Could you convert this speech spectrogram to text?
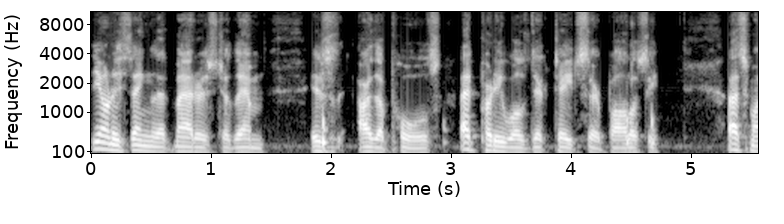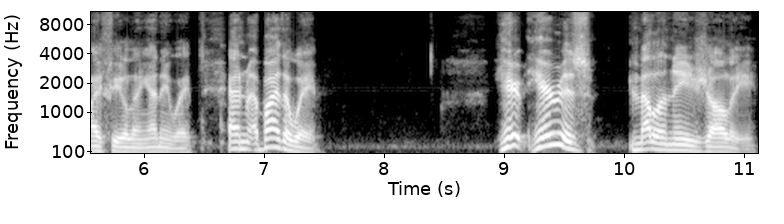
the only thing that matters to them is are the polls. That pretty well dictates their policy. That's my feeling anyway. And uh, by the way, here here is Melanie Joly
